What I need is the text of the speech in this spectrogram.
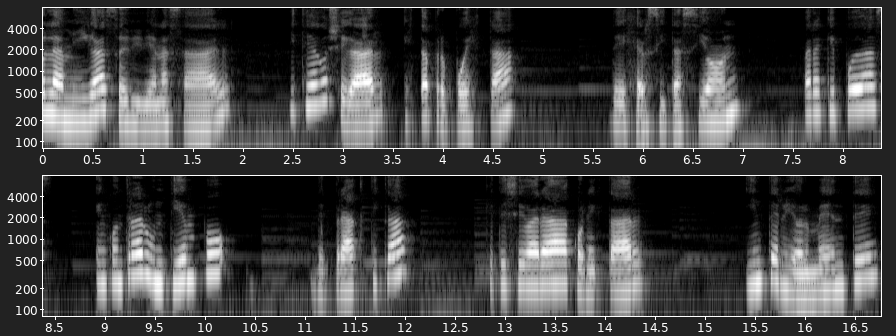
Hola amiga, soy Viviana Saal y te hago llegar esta propuesta de ejercitación para que puedas encontrar un tiempo de práctica que te llevará a conectar interiormente,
